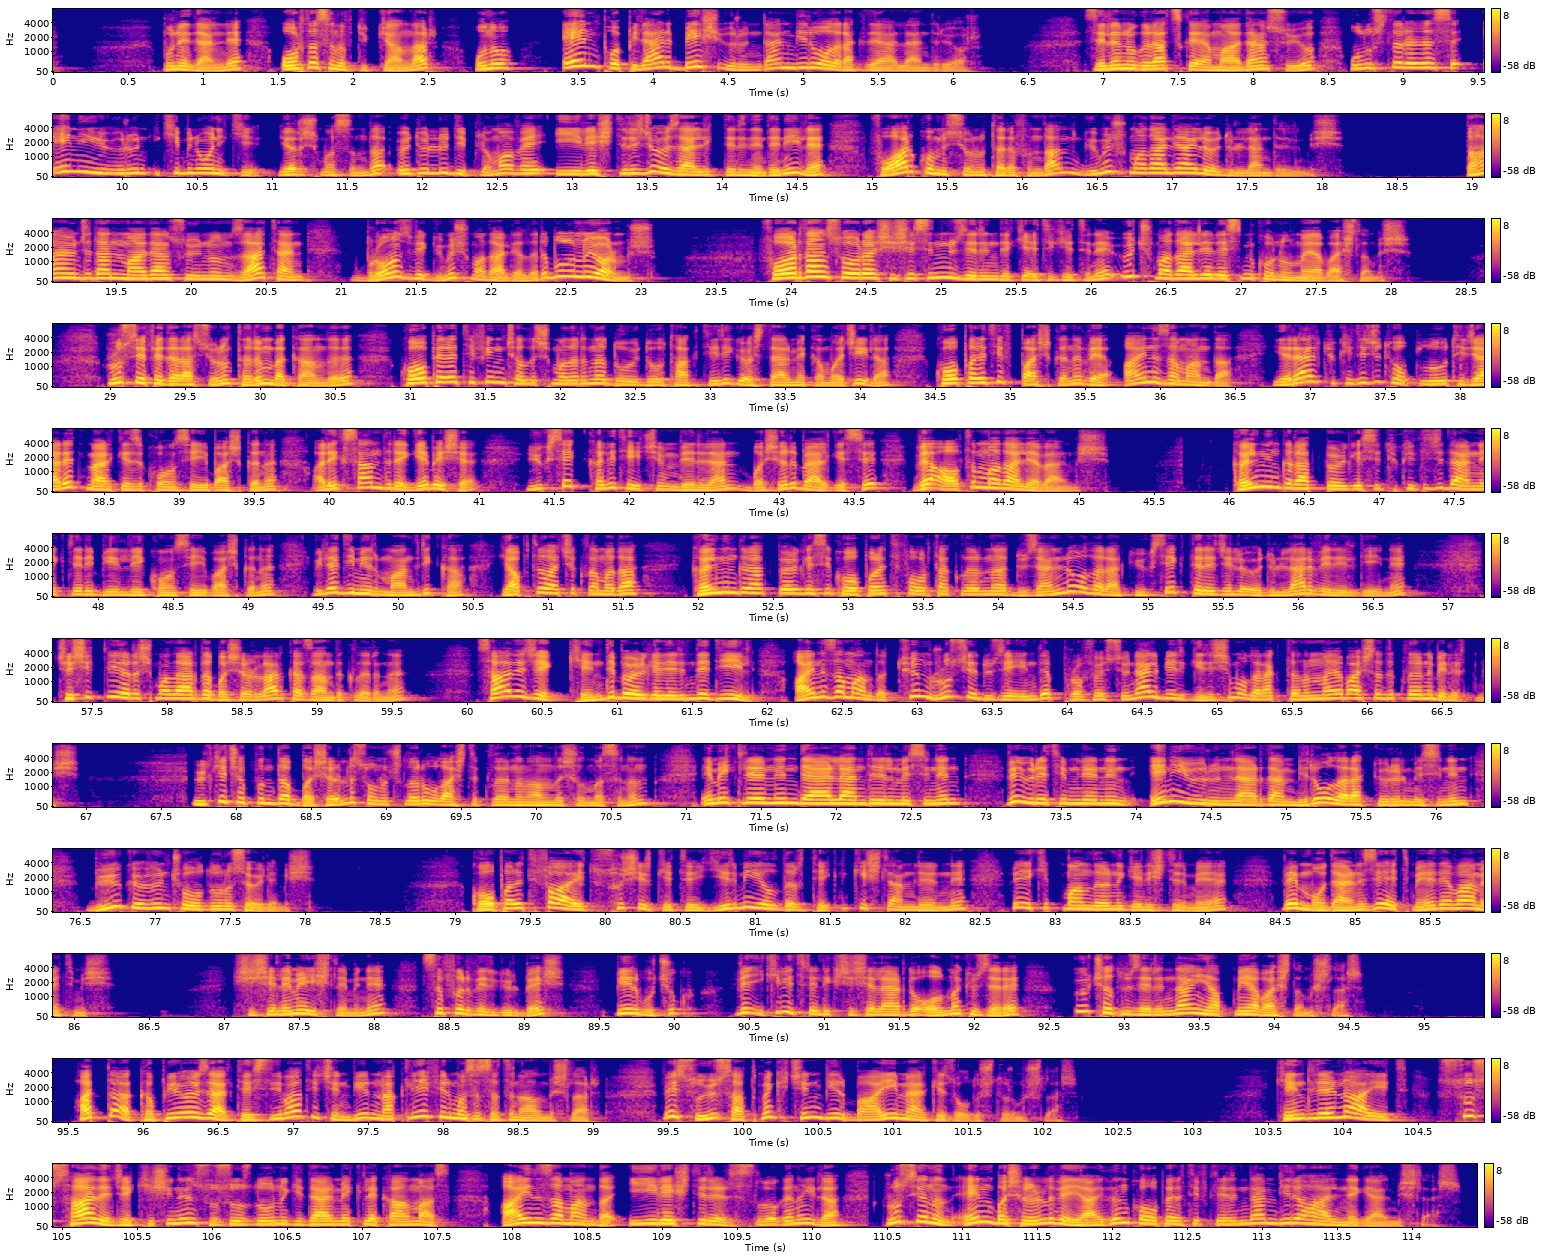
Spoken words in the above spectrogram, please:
Bu nedenle orta sınıf dükkanlar onu en popüler 5 üründen biri olarak değerlendiriyor. Zelenogradskaya maden suyu uluslararası en iyi ürün 2012 yarışmasında ödüllü diploma ve iyileştirici özellikleri nedeniyle fuar komisyonu tarafından gümüş madalyayla ödüllendirilmiş. Daha önceden maden suyunun zaten bronz ve gümüş madalyaları bulunuyormuş. Fuardan sonra şişesinin üzerindeki etiketine 3 madalya resmi konulmaya başlamış. Rusya Federasyonu Tarım Bakanlığı, kooperatifin çalışmalarına duyduğu takdiri göstermek amacıyla Kooperatif Başkanı ve aynı zamanda Yerel Tüketici Topluluğu Ticaret Merkezi Konseyi Başkanı Aleksandre Gebeş'e yüksek kalite için verilen başarı belgesi ve altın madalya vermiş. Kaliningrad Bölgesi Tüketici Dernekleri Birliği Konseyi Başkanı Vladimir Mandrika yaptığı açıklamada Kaliningrad Bölgesi kooperatif ortaklarına düzenli olarak yüksek dereceli ödüller verildiğini, çeşitli yarışmalarda başarılar kazandıklarını, sadece kendi bölgelerinde değil aynı zamanda tüm Rusya düzeyinde profesyonel bir girişim olarak tanınmaya başladıklarını belirtmiş ülke çapında başarılı sonuçlara ulaştıklarının anlaşılmasının, emeklerinin değerlendirilmesinin ve üretimlerinin en iyi ürünlerden biri olarak görülmesinin büyük övünç olduğunu söylemiş. Kooperatife ait su şirketi 20 yıldır teknik işlemlerini ve ekipmanlarını geliştirmeye ve modernize etmeye devam etmiş. Şişeleme işlemini 0,5, 1,5 ve 2 litrelik şişelerde olmak üzere 3 at üzerinden yapmaya başlamışlar. Hatta kapıya özel teslimat için bir nakliye firması satın almışlar ve suyu satmak için bir bayi merkezi oluşturmuşlar. Kendilerine ait su sadece kişinin susuzluğunu gidermekle kalmaz, aynı zamanda iyileştirir sloganıyla Rusya'nın en başarılı ve yaygın kooperatiflerinden biri haline gelmişler.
